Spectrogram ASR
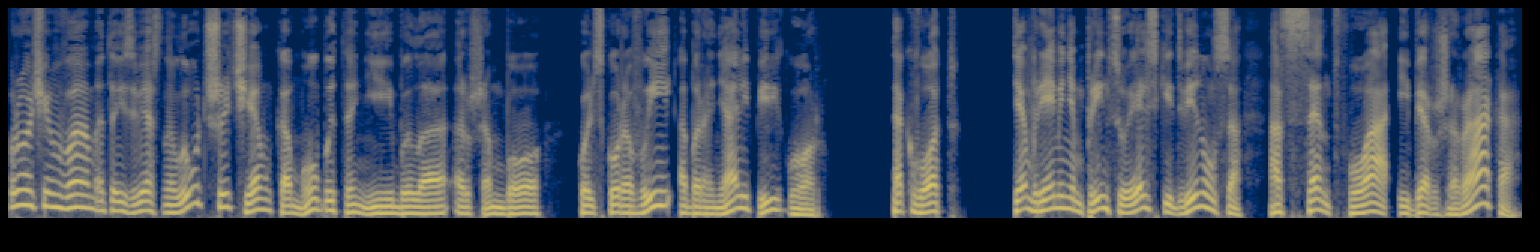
Впрочем, вам это известно лучше, чем кому бы то ни было, Аршамбо, коль скоро вы обороняли Перегор. Так вот, тем временем принц Уэльский двинулся, а Сент-Фуа и Бержерака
